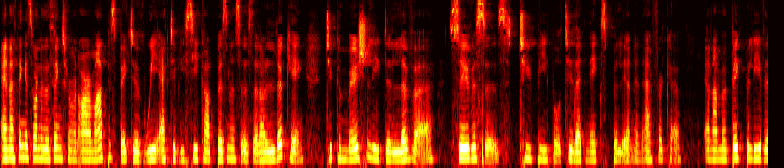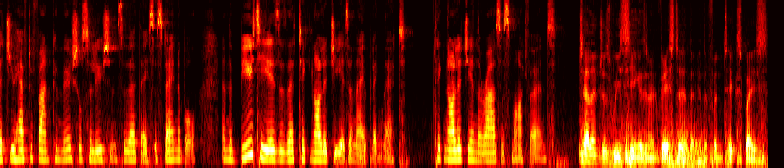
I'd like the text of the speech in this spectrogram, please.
And I think it's one of the things from an RMI perspective, we actively seek out businesses that are looking to commercially deliver services to people to that next billion in Africa. And I'm a big believer that you have to find commercial solutions so that they're sustainable. And the beauty is, is that technology is enabling that technology and the rise of smartphones? Challenges we're seeing as an investor in the, in the fintech space,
